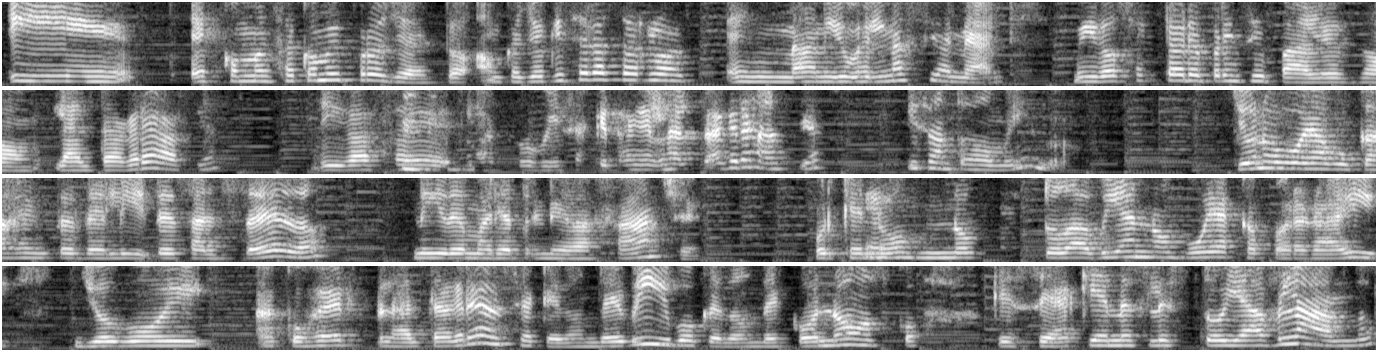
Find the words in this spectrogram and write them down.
y eh, comencé con mi proyecto, aunque yo quisiera hacerlo en, a nivel nacional, mis dos sectores principales son la Altagracia, dígase las provincias que están en la Alta Gracia y Santo Domingo. Yo no voy a buscar gente de, de Salcedo ni de María Trinidad Sánchez, porque no, no, todavía no voy a acaparar ahí. Yo voy a coger la Alta Gracia, que es donde vivo, que es donde conozco, que sé a quienes le estoy hablando,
